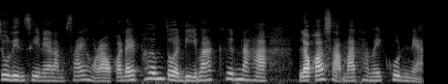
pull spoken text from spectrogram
จุลินทรีย์ในลำไส้ของเราก็ได้เพิ่มตัวดีมากขึ้นนะคะ แล้วก็สามารถทำให้คุณเนี่ย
